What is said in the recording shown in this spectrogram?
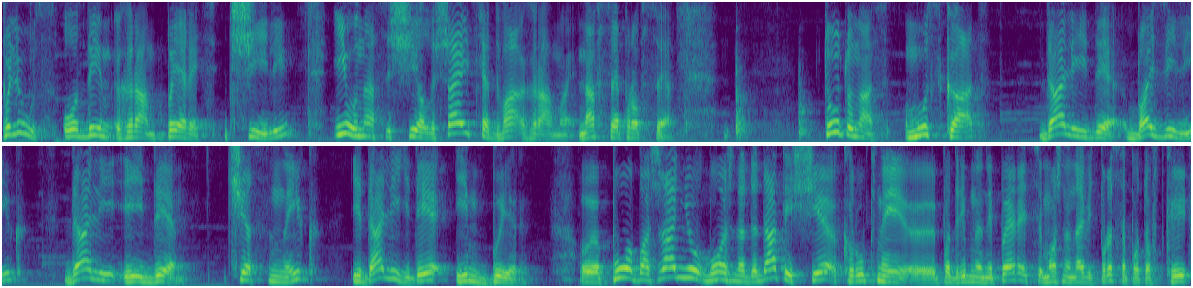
Плюс 1 грам перець чилі, і у нас ще лишається 2 грами на все про все. Тут у нас мускат, далі йде базилік, далі йде чесник і далі йде імбир. Е, По бажанню можна додати ще крупний е, подрібнений перець, можна навіть просто потовтки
